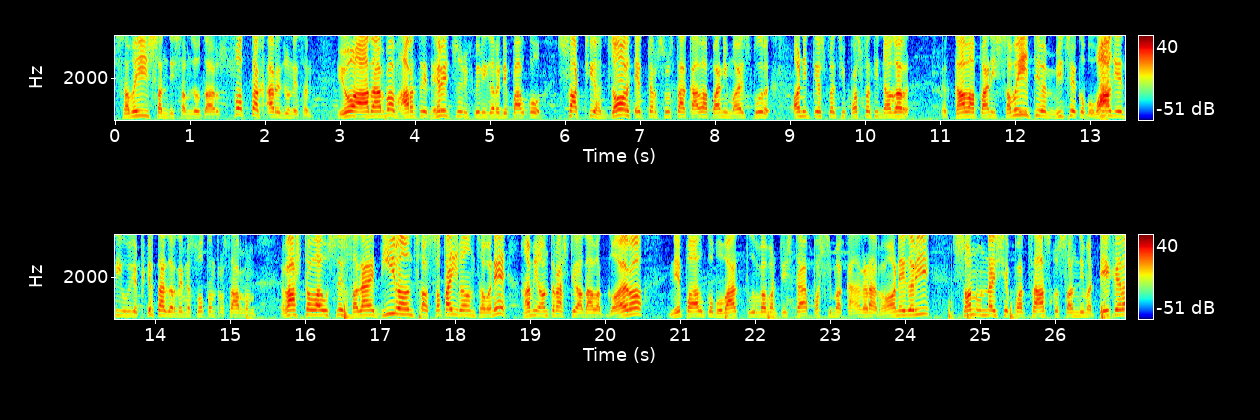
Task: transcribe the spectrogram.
सबै सन्धि सम्झौताहरू स्वतः खारेज हुनेछन्। यो आधारमा भारतले धेरै चुरीफुरी गरेर नेपालको साठी हजार हेक्टर सुस्ता कालापानी महेशपुर अनि त्यसपछि पशुपति नगर कालापानी सबैतिर मिचेको भूभाग यदि उसले फिर्ता गर्दैन स्वतन्त्र सार्वभौम राष्ट्रलाई उसले सजाय दिइरहन्छ सताइरहन्छ भने हामी अन्तर्राष्ट्रिय अदालत गएर नेपालको भूभाग पूर्वमा टिस्टा पश्चिममा काँगडा रहने गरी सन् उन्नाइस सय पचासको सन्धिमा टेकेर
